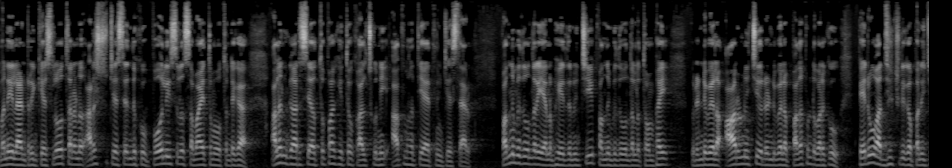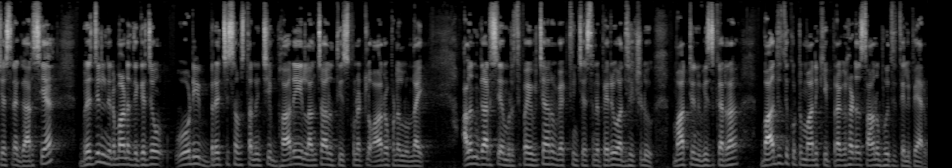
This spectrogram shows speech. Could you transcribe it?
మనీ లాండరింగ్ కేసులో తనను అరెస్టు చేసేందుకు పోలీసులు సమాయత్తమవుతుండగా అలన్ గార్సియా తుపాకీతో కాల్చుకుని ఆత్మహత్యాయత్నం చేశారు. పంతొమ్మిది వందల ఎనభై ఐదు నుంచి పంతొమ్మిది వందల తొంభై రెండు వేల ఆరు నుంచి రెండు వేల పదకొండు వరకు పెరు అధ్యక్షుడిగా పనిచేసిన గార్సియా బ్రెజిల్ నిర్మాణ దిగ్గజం ఓడి బ్రెచ్ సంస్థ నుంచి భారీ లంచాలు తీసుకున్నట్లు ఆరోపణలున్నాయి. అలన్ గార్సియా మృతిపై విచారం వ్యక్తం చేసిన పెరు అధ్యక్షుడు మార్టిన్ విజ్కర్రా బాధిత కుటుంబానికి ప్రగాఢ సానుభూతి తెలిపారు.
